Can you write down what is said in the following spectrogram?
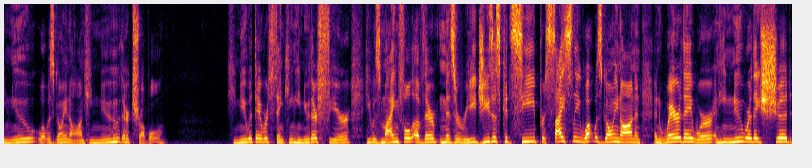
He knew what was going on, he knew their trouble. He knew what they were thinking. He knew their fear. He was mindful of their misery. Jesus could see precisely what was going on and, and where they were, and he knew where they should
